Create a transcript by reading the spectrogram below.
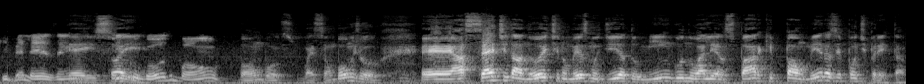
Que beleza, hein? É isso Cinco aí. gols bom. Bom, vai ser um bom jogo. É, às 7 da noite, no mesmo dia, domingo, no Allianz Parque, Palmeiras e Ponte Preta.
